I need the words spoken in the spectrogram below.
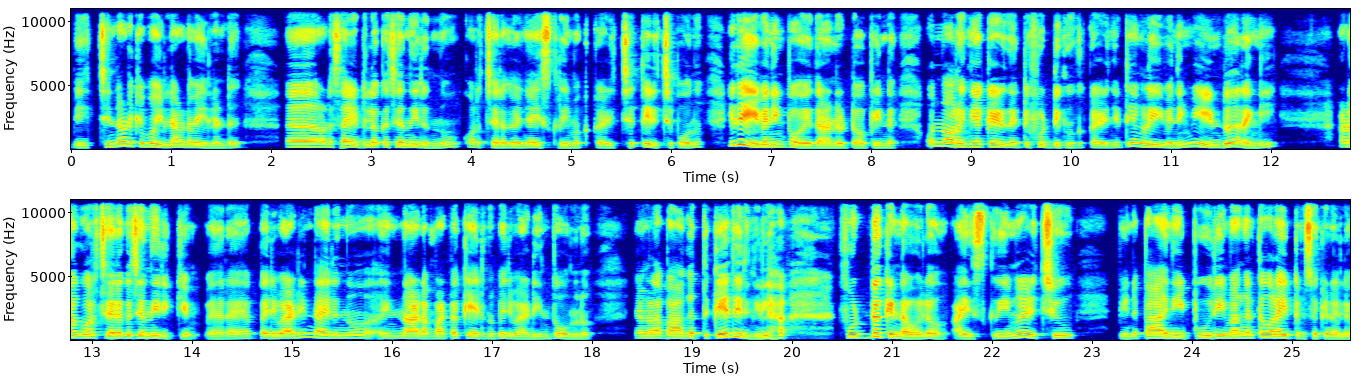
ബീച്ചിന്റെ അവിടേക്ക് പോയില്ല അവിടെ വെയിലുണ്ട്. അവിടെ സൈഡിലൊക്കെ ചെന്നിരുന്നു. കുറച്ച് നേരം കഴിഞ്ഞ് ഐസ്ക്രീമൊക്കെ കഴിച്ച് തിരിച്ചു പോന്നു. ഇത് ഈവനിങ് പോയതാണ് കേട്ടോ. പിന്നെ ഒന്ന് ഉറങ്ങിയൊക്കെ എഴുന്നേറ്റ് ഫുഡിങ്ങൊക്കെ കഴിഞ്ഞിട്ട് ഞങ്ങൾ ഈവനിങ് വീണ്ടും ഇറങ്ങി. അവിടെ കുറച്ച് നേരമൊക്കെ ചെന്നിരിക്കും. വേറെ പരിപാടി ഉണ്ടായിരുന്നു. നാടൻ പാട്ടൊക്കെ ആയിരുന്നു പരിപാടി എന്ന് തോന്നുന്നു. ഞങ്ങൾ ആ ഭാഗത്തേക്കേ തിരിഞ്ഞില്ല. ഫുഡൊക്കെ ഉണ്ടാവുമല്ലോ. ഐസ്ക്രീം കഴിച്ചു. പിന്നെ പാനിപ്പൂരിയും അങ്ങനത്തെ കുറേ ഐറ്റംസ് ഒക്കെ ഉണ്ടല്ലോ.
